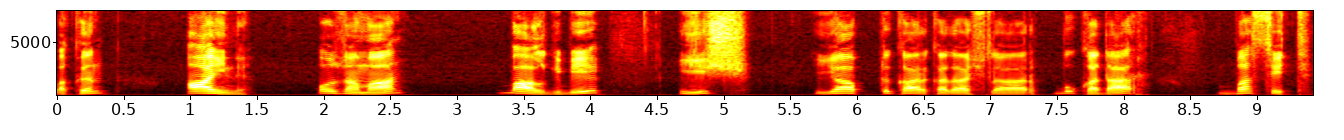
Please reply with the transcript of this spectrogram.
Bakın aynı. O zaman bal gibi iş yaptık arkadaşlar. Bu kadar basit.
